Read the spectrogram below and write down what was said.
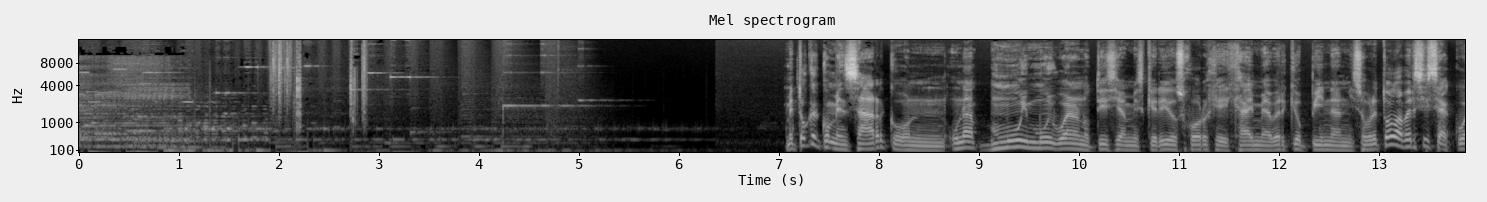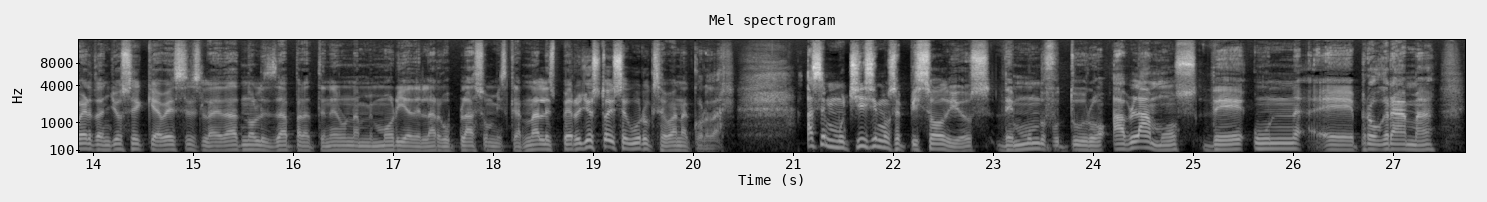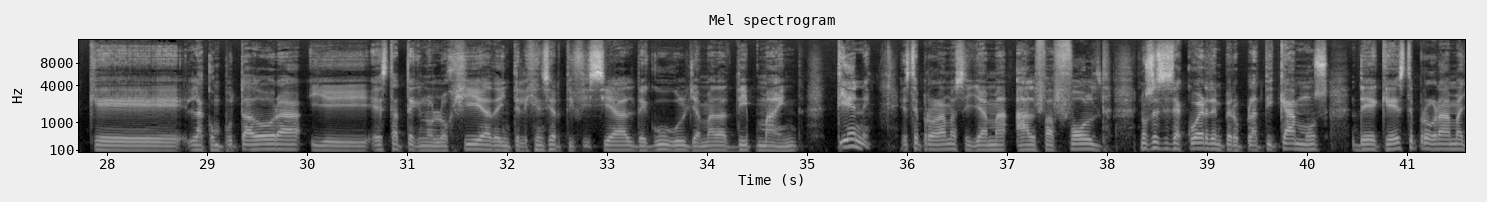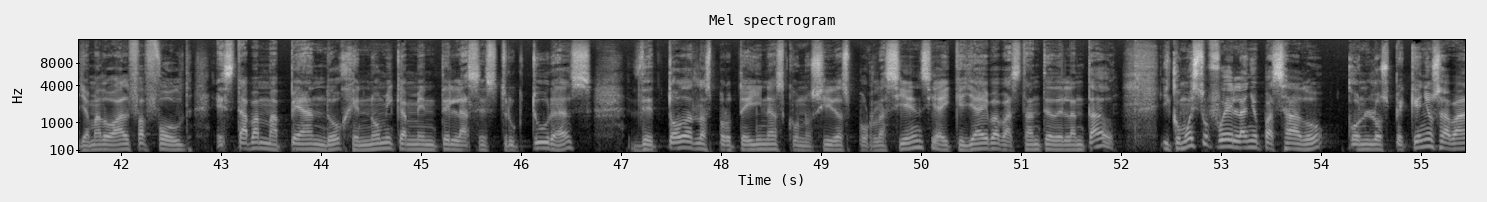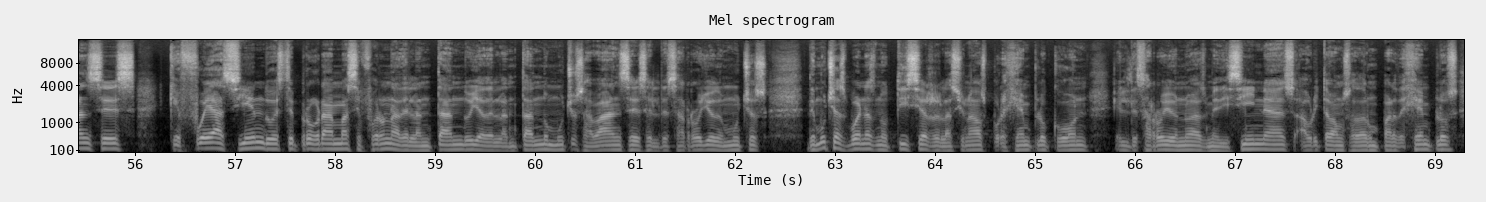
Me toca comenzar con una muy, muy buena noticia, mis queridos Jorge y Jaime, a ver qué opinan y sobre todo a ver si se acuerdan. Yo sé que a veces la edad no les da para tener una memoria de largo plazo, mis carnales, pero yo estoy seguro que se van a acordar. Hace muchísimos episodios de Mundo Futuro hablamos de un eh, programa que la computadora y esta tecnología de inteligencia artificial de Google llamada DeepMind tiene. Este programa se llama AlphaFold. No sé si se acuerden, pero platicamos de que este programa llamado AlphaFold estaba mapeando genómicamente las estructuras de todas las proteínas conocidas por la ciencia y que ya iba bastante adelantado. Y como esto fue el año pasado, con los pequeños avances que fue haciendo este programa, se fueron adelantando y adelantando muchos avances, el desarrollo de, muchos, de muchas buenas noticias relacionadas, por ejemplo, con el desarrollo de nuevas medicinas. Ahorita vamos a dar un par de ejemplos.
